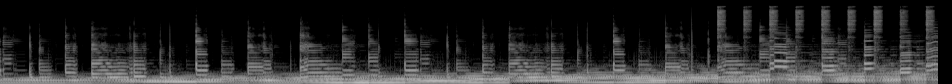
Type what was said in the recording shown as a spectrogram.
Thank you.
